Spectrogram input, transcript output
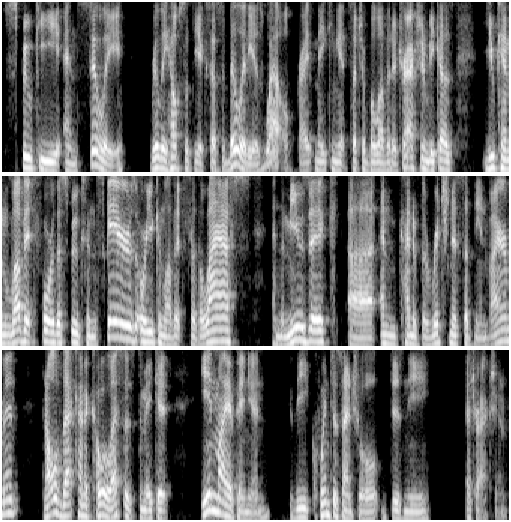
spooky and silly really helps with the accessibility as well, right? Making it such a beloved attraction because you can love it for the spooks and the scares, or you can love it for the laughs and the music uh, and kind of the richness of the environment. And all of that kind of coalesces to make it, in my opinion, the quintessential Disney attraction.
